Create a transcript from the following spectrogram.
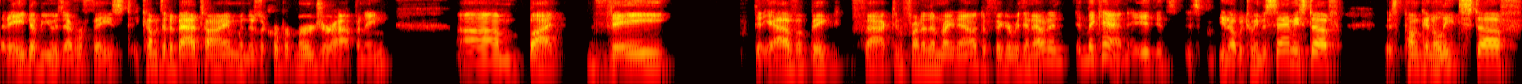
that AEW has ever faced. It comes at a bad time when there's a corporate merger happening, um, but they they have a big fact in front of them right now to figure everything out, and, and they can. It, it's it's you know between the Sammy stuff, this Punk and Elite stuff,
